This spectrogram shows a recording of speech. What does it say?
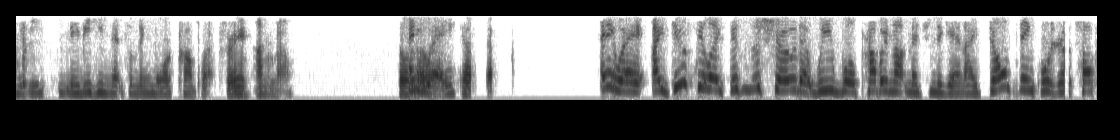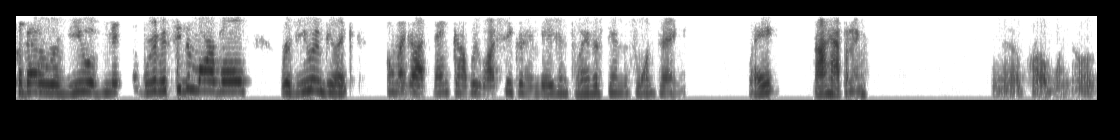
Maybe maybe he meant something more complex, right? I don't know. Anyway. Anyway, I do feel like this is a show that we will probably not mention again. I don't think we're going to talk about a review of. We're going to see the Marvels review and be like, "Oh my God, thank God we watched Secret Invasion, so I understand this one thing." Right? Not happening. Yeah, probably not.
